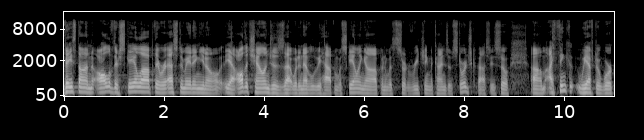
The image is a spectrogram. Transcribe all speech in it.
based on all of their scale up, they were estimating, you know, yeah, all the challenges that would inevitably happen with scaling up and with sort of reaching the kinds of storage capacities. So um, I think we have to work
